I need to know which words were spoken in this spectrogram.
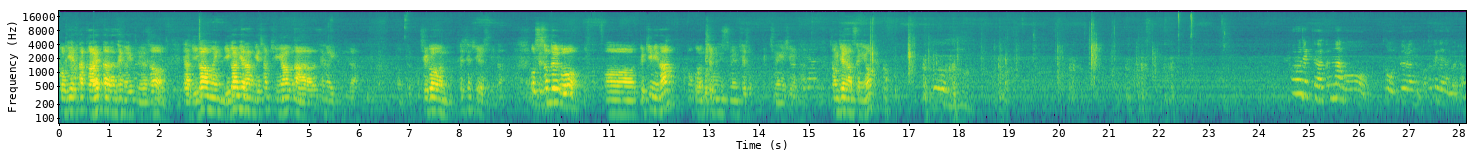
거기에 딱 가했다는 생각이 들면서 야 미감은 미감이라는 게 참 중요하구나라는 생각이 듭니다. 즐거운 패션쇼였습니다. 혹시 손 들고 어, 느낌이나 혹은 질문 있으면 계속 진행해 주시기 바랍니다. 정재현 학생이요. 프로젝트가 끝나고 그 옷들은 어떻게 되는 거죠?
